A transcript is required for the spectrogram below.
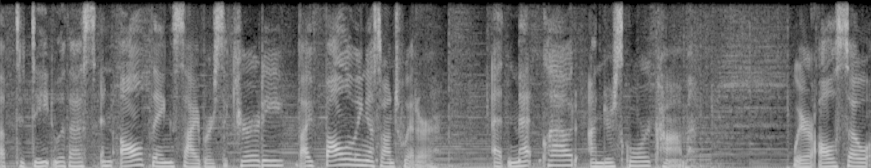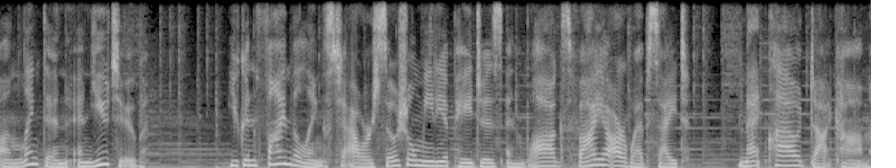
up to date with us in all things cybersecurity by following us on Twitter at MetCloud underscore com. We're also on LinkedIn and YouTube. You can find the links to our social media pages and blogs via our website, metcloud.com.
